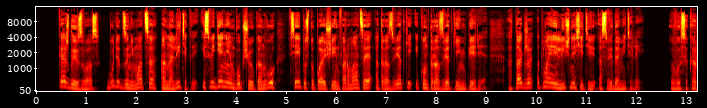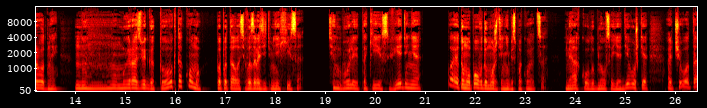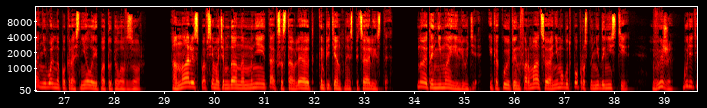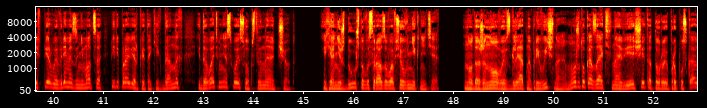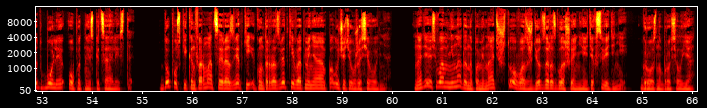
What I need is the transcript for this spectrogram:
Каждый из вас будет заниматься аналитикой и сведением в общую канву всей поступающей информации от разведки и контрразведки империи, а также от моей личной сети осведомителей. Высокородный, но, но мы разве готовы к такому? Попыталась возразить мне Хиса. Тем более такие сведения. По этому поводу можете не беспокоиться. Мягко улыбнулся я девушке, отчего та невольно покраснела и потупила взор. Анализ по всем этим данным мне и так составляют компетентные специалисты. Но это не мои люди, и какую-то информацию они могут попросту не донести. Вы же будете в первое время заниматься перепроверкой таких данных и давать мне свой собственный отчет. Я не жду, что вы сразу во все вникнете, но даже новый взгляд на привычное может указать на вещи, которые пропускают более опытные специалисты. Допуски к информации разведки и контрразведки вы от меня получите уже сегодня. Надеюсь, вам не надо напоминать, что вас ждет за разглашение этих сведений», — грозно бросил я.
